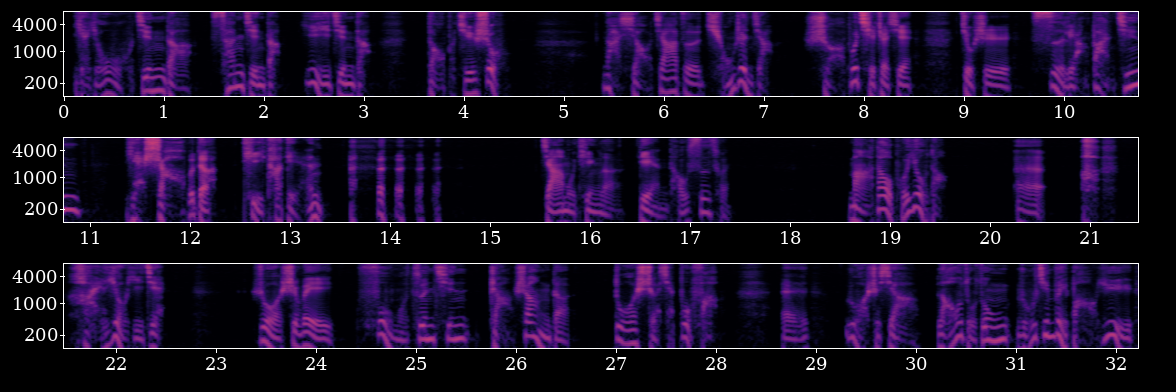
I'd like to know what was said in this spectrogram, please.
也有五斤的、三斤的、一斤的，都不拘数。那小家子穷人家舍不起这些，就是四两半斤，也少不得替他点。贾母听了，点头思忖。马道婆又道：“呃，啊，还有一件，若是为父母尊亲长上的，多舍些不妨；呃，若是像老祖宗如今为宝玉，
